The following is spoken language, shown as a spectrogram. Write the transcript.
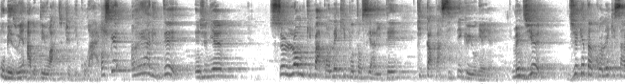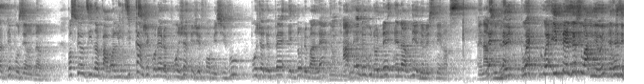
ou bezwen adopte yon attitude de kouraj. Parce que, en réalité, ingénieur, se l'homme ki pa konen ki potentialité, ki kapasite ke yo genyen. Men Diyo, Diyo gen tan konen ki sa depose an dan. Paske yo di nan parol, li di, ka je konen le proje ke je forme su vous, proje de paix et non de malè, afen de vous donner un avenir de l'espérance. Un avenir, wè, wè, yi peze sou avenir, wè,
